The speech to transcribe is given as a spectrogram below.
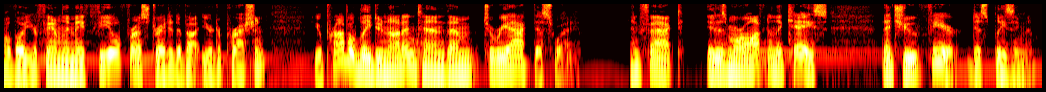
Although your family may feel frustrated about your depression, you probably do not intend them to react this way. In fact, it is more often the case that you fear displeasing them.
